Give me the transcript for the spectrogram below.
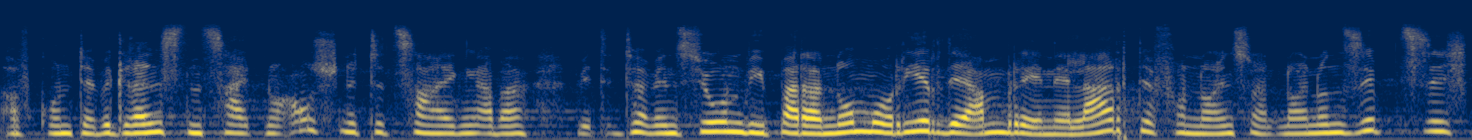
aufgrund der begrenzten Zeit nur Ausschnitte zeigen, aber mit Interventionen wie Para no morir de hambre en el arte von 1979,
